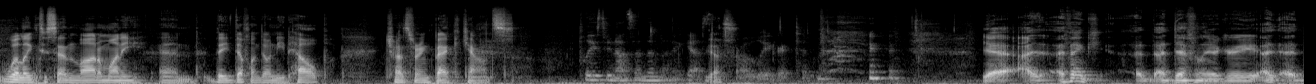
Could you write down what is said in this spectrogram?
willing to send a lot of money, and they definitely don't need help transferring bank accounts. Please do not send them money. Yes, yes. that's probably a great tip. yeah, I, I think I, I definitely agree. I, I,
